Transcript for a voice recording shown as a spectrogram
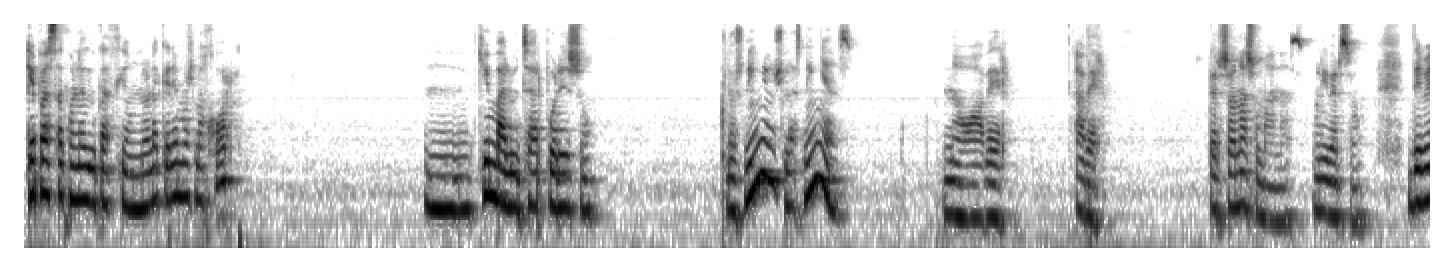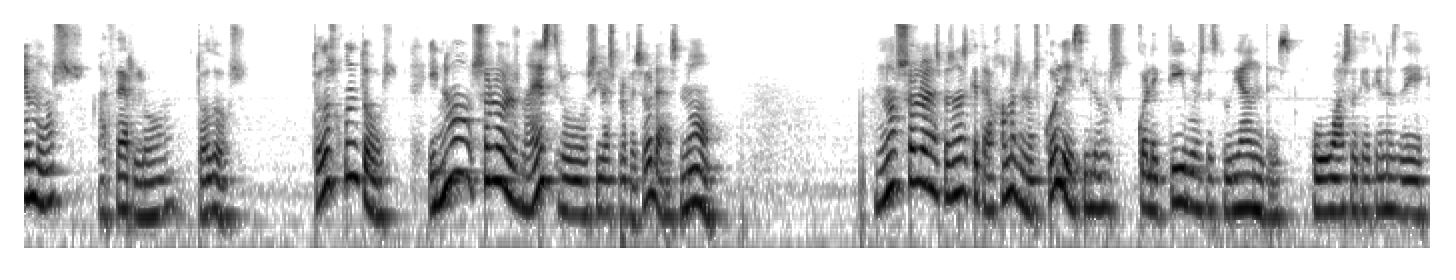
¿Qué pasa con la educación? ¿No la queremos mejor? Mm, ¿Quién va a luchar por eso? ¿Los niños? ¿Las niñas? No, a ver, a ver personas humanas, universo. Debemos hacerlo todos, todos juntos. Y no solo los maestros y las profesoras, no. No solo las personas que trabajamos en los coles y los colectivos de estudiantes o asociaciones de,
